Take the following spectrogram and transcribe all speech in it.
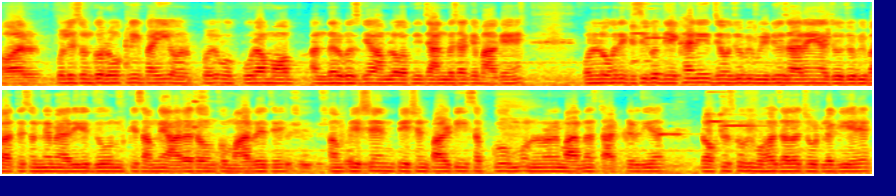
और पुलिस उनको रोक नहीं पाई और वो पूरा मॉब अंदर घुस गया। हम लोग अपनी जान बचा के भागे हैं। उन लोगों ने किसी को देखा नहीं, जो जो भी वीडियोस आ रहे हैं या जो जो भी बातें सुनने में आ रही है, जो उनके सामने आ रहा था, उनको मार रहे थे। हम पेशेंट पेशेंट पार्टी सबको उन्होंने मारना स्टार्ट कर दिया। डॉक्टर्स को भी बहुत ज़्यादा चोट लगी है।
